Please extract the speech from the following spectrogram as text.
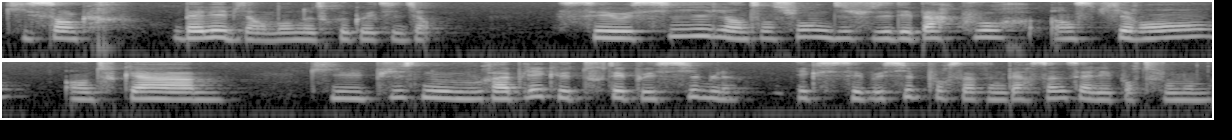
qui s'ancre bel et bien dans notre quotidien. C'est aussi l'intention de diffuser des parcours inspirants, en tout cas qui puisse nous rappeler que tout est possible et que si c'est possible pour certaines personnes, ça l'est pour tout le monde.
